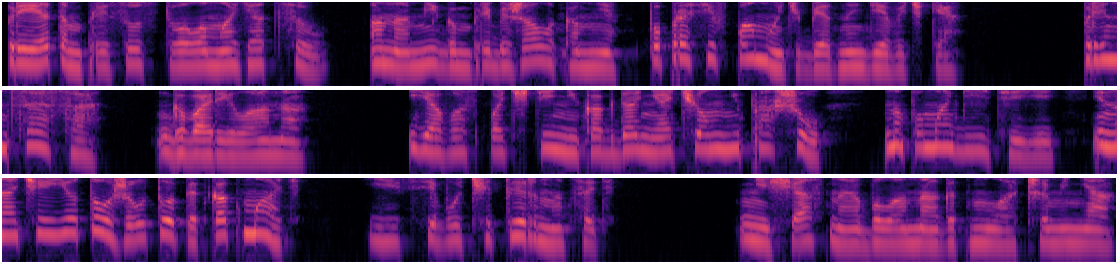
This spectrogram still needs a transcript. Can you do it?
При этом присутствовала моя Цу. Она мигом прибежала ко мне, попросив помочь бедной девочке. «Принцесса», — говорила она, — «я вас почти никогда ни о чем не прошу, но помогите ей, иначе ее тоже утопят, как мать. Ей всего четырнадцать». Несчастная была на год младше меня.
